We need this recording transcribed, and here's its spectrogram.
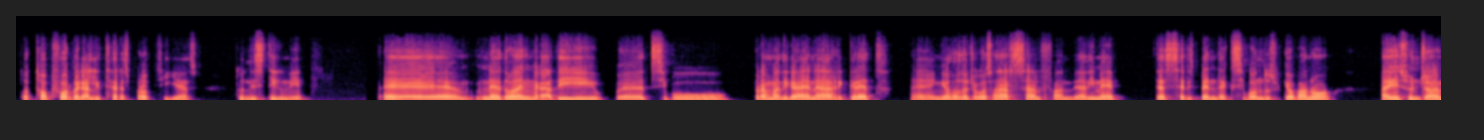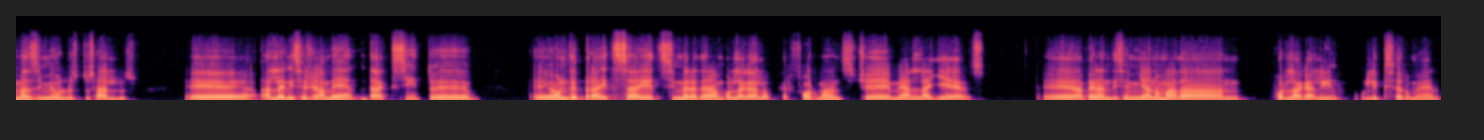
το top 4 με καλύτερες προοπτικές του τη στιγμή. Ε, ναι, το είναι κάτι έτσι που πραγματικά είναι ένα regret. Ε, νιώθω το και εγώ σαν Arsenal fan. Δηλαδή με 4, 5, 6 πόντους πιο πάνω θα ήσουν τζαμέ μαζί με όλους τους άλλους. Ε, αλλά είναι σε τζαμέ, εντάξει, το, ε, ε, on the bright side σήμερα ήταν ένα πολύ καλό performance και με αλλαγές ε, απέναντι σε μια ομάδα πολλά καλή, όλοι ξέρουμε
